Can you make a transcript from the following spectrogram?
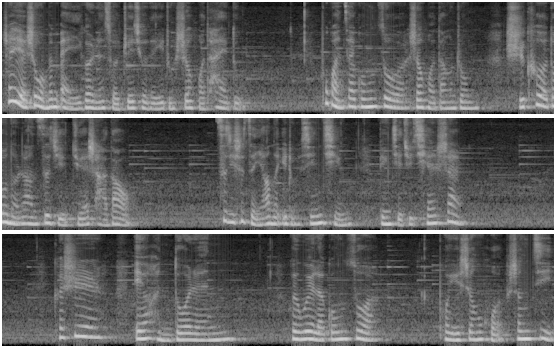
这也是我们每一个人所追求的一种生活态度。不管在工作、生活当中，时刻都能让自己觉察到自己是怎样的一种心情，并且去谦善。可是，也有很多人会为了工作，迫于生活生计，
